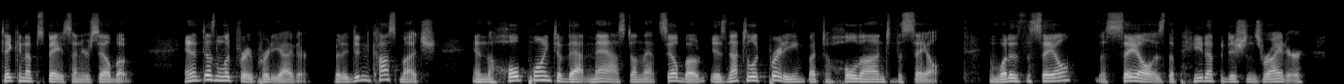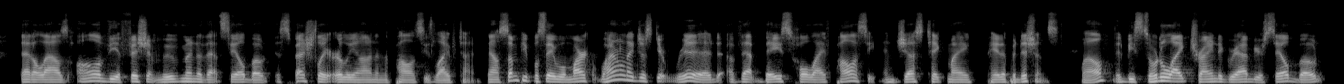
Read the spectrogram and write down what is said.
taking up space on your sailboat. And it doesn't look very pretty either, but it didn't cost much. And the whole point of that mast on that sailboat is not to look pretty, but to hold on to the sail. And what is the sail? The sail is the paid up additions rider that allows all of the efficient movement of that sailboat, especially early on in the policy's lifetime. Now, some people say, well, Mark, why don't I just get rid of that base whole life policy and just take my paid up additions? Well, it'd be sort of like trying to grab your sailboat,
